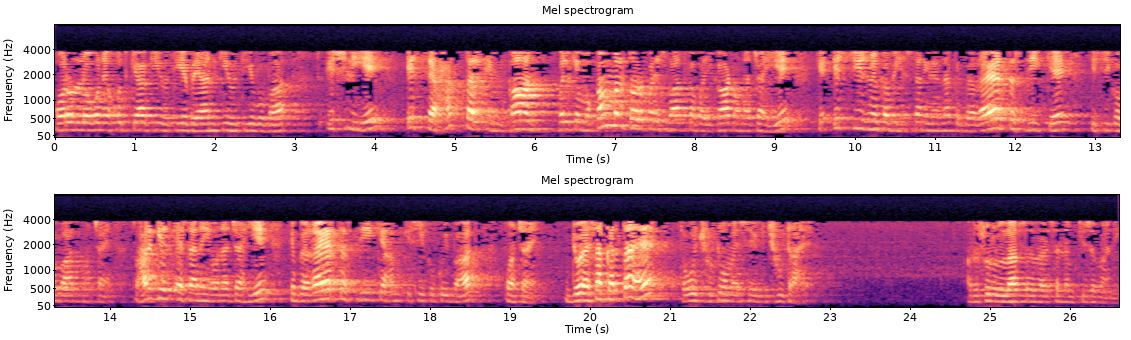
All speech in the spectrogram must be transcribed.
اور ان لوگوں نے خود کیا کی ہوتی ہے، بیان کی ہوتی ہے وہ بات۔ اس لیے اس سے حد تل امکان، بلکہ مکمل طور پر اس بات کا بائیکاٹ ہونا چاہیے کہ اس چیز میں کبھی حصہ نہیں لینا کہ بغیر تصدیق کے کسی کو بات پہنچائیں۔ تو ہر کس ایسا نہیں ہونا چاہیے کہ بغیر تصدیق کے ہم کسی کو کوئی بات پہنچائیں۔ جو ایسا کرتا ہے تو وہ جھوٹوں میں سے ایک جھوٹا ہے۔ رسول اللہ صلی اللہ علیہ وسلم کی زبانی،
